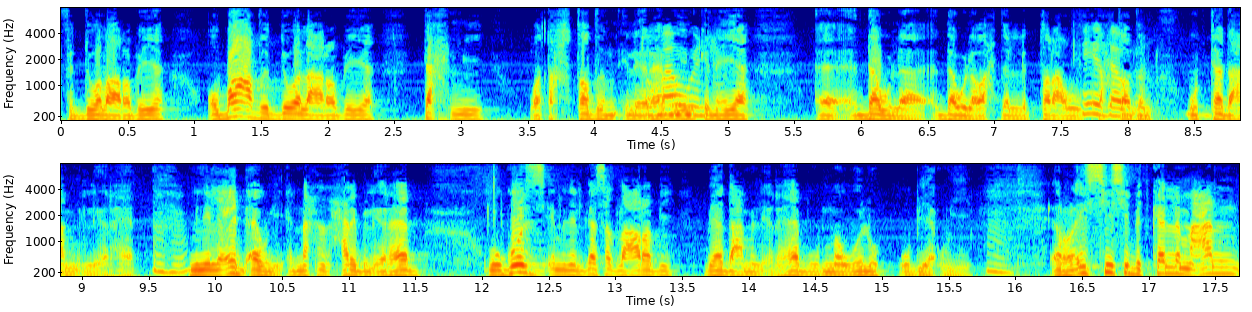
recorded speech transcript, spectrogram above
في الدول العربية وبعض الدول العربية تحمي وتحتضن الإرهاب. ويمكن هي دولة دولة واحدة اللي بترعى وبتحتضن. وبتدعم الإرهاب. من العيب قوي إن إحنا نحارب الإرهاب وجزء من الجسد العربي بيدعم الإرهاب وبيموله وبيقويه. الرئيس السيسي بيتكلم عن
